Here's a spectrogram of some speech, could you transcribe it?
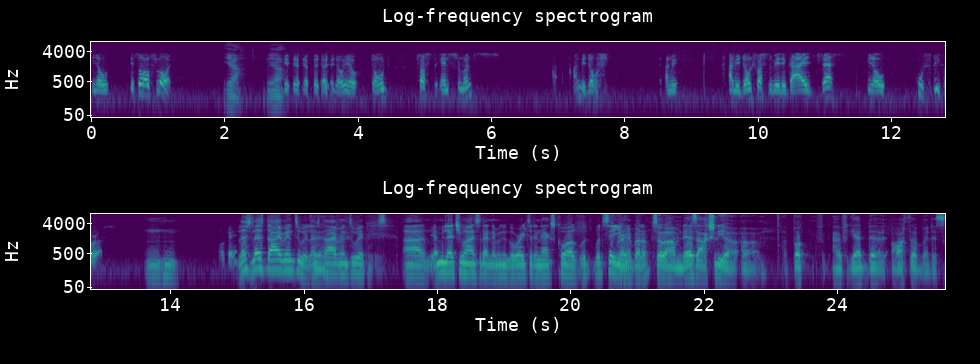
you know, it's all flawed. Yeah. Yeah. you know, you know, you know, don't trust the instruments, and we don't, and we, and we don't trust the way the guys dress, you know, who speak for us. Hmm Okay. Let's let's dive into it. Let's Yeah. dive into it. Uh, Yeah. Let me let you answer that, and then we can go right to the next call. What, what say you, my brother? So um, there's actually a, a, a book. I forget the author, but it's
